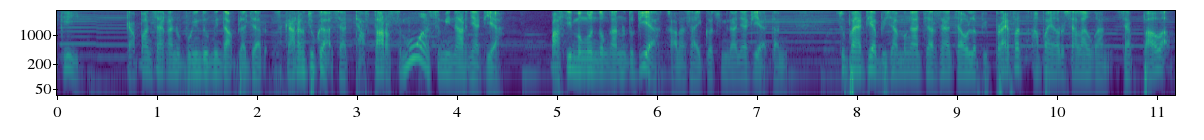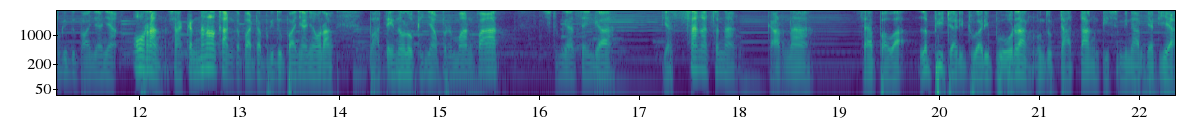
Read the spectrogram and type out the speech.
Ki, Kapan saya akan hubungi untuk minta belajar? Sekarang juga saya daftar semua seminarnya dia. Pasti menguntungkan untuk dia karena saya ikut seminarnya dia dan supaya dia bisa mengajar saya jauh lebih private apa yang harus saya lakukan. Saya bawa begitu banyaknya orang, saya kenalkan kepada begitu banyaknya orang bahwa teknologinya bermanfaat sedemikian sehingga dia sangat senang karena saya bawa lebih dari 2000 orang untuk datang di seminarnya dia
